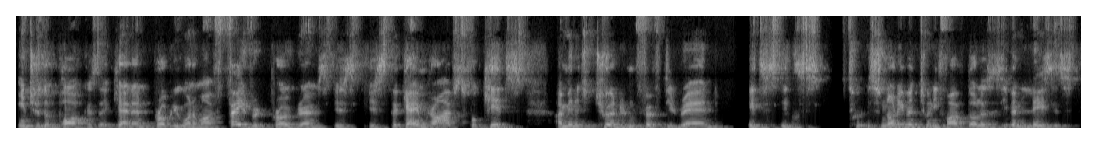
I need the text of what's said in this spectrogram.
into the park as they can. And probably one of my favorite programs is, is the game drives for kids. I mean, it's 250 Rand. It's, it's, it's not even $25. It's even less. It's,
